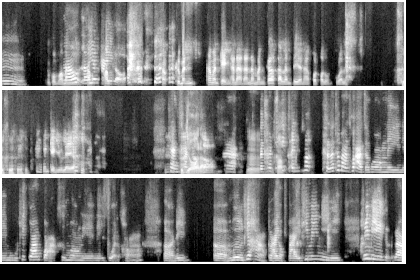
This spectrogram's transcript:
อืมคือผมว่ามันแล้วแล้วยังไงเหรอ คือมันถ้ามันเก่งขนาดนั้นน่ะมันก็การันตีอนาคตพอสมควรแล้วมันเก่งอยู่แล้ว แข่งขันแต่ครั้นี้อันนี้ก็รัฐบาลเขาอาจจะมองในในมุมที่กว้างกว่า คือมองในในส่วนของเอ่อในเอ่อเมืองที่ห่างไกลออกไปที่ไม่มีไม่มีอ่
